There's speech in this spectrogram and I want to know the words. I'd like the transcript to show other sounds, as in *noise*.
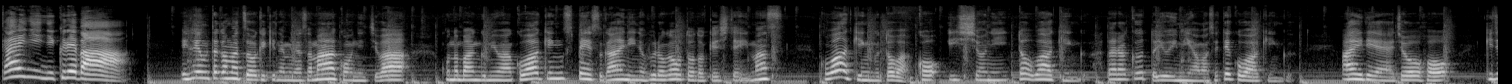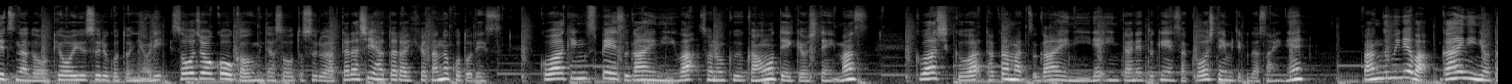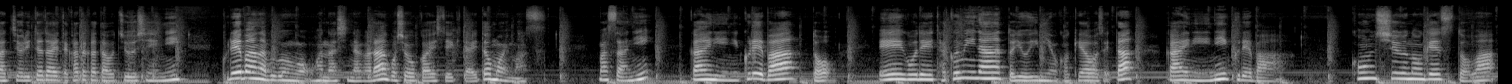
ガイニーに来れば FM 高松お聞きの皆様、こんにちは。この番組はコワーキングスペースガイニーの風呂がお届けしています。コワーキングとは、コ、一緒にとワーキング、働くという意味合わせてコワーキング。アイデアや情報、技術などを共有することにより、相乗効果を生み出そうとする新しい働き方のことです。コワーキングスペースガイニーはその空間を提供しています。詳しくは高松ガイニーでインターネット検索をしてみてくださいね。番組ではガイニーにお立ち寄りいただいた方々を中心にクレバーな部分をお話しながらご紹介していきたいと思います。まさにガイニーにクレバーと英語で巧みなという意味を掛け合わせたガイニーにクレバー。今週のゲストは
